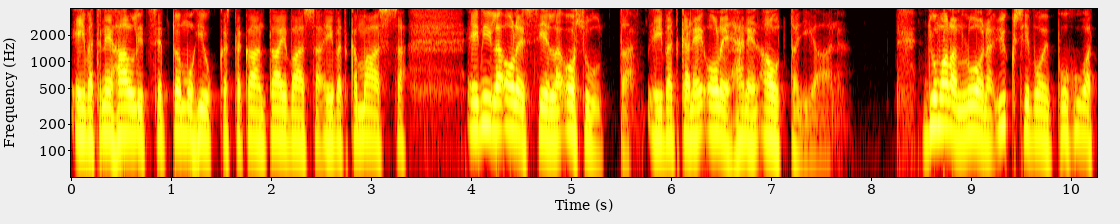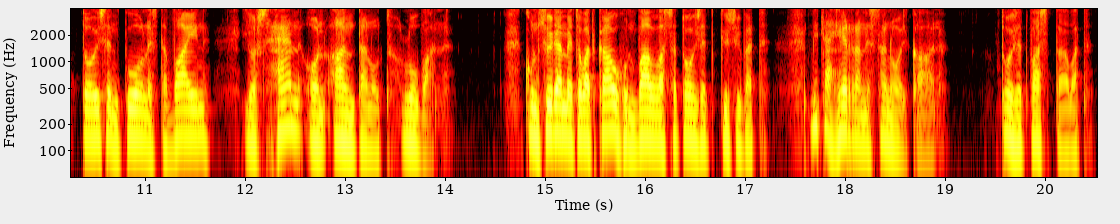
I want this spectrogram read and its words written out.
Eivät ne hallitse tomuhiukkastakaan taivaassa eivätkä maassa, ei niillä ole siellä osuutta, eivätkä ne ole hänen auttajiaan. Jumalan luona yksi voi puhua toisen puolesta vain, jos hän on antanut luvan. Kun sydämet ovat kauhun vallassa, toiset kysyvät, mitä Herranne sanoikaan? Toiset vastaavat,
